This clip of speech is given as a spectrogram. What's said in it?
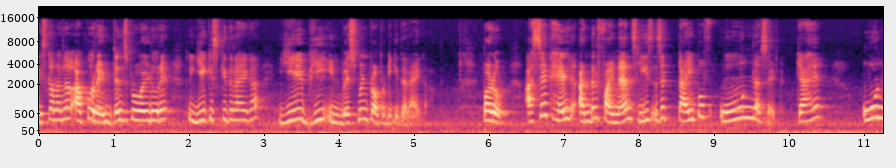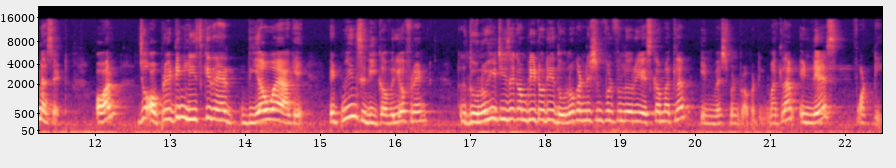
इसका मतलब आपको रेंटल्स प्रोवाइड हो रहे हैं। तो ये किसकी तरह आएगा? ये भी इन्वेस्टमेंट प्रॉपर्टी की तरह आएगा। पढ़ो। Asset held under finance lease is a type of owned asset क्या है? ओन्ड असेट और जो ऑपरेटिंग लीज के तहत दिया हुआ है आगे it means recovery of rent दोनों ही चीज़ें कंप्लीट हो रही है, दोनों कंडीशन फुलफिल हो रही है, इसका मतलब इन्वेस्टमेंट प्रॉपर्टी मतलब इंडेस फोर्टी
